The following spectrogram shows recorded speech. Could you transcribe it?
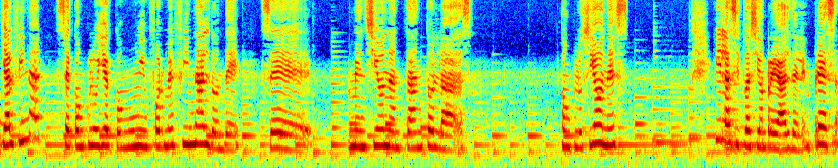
Y al final se concluye con un informe final donde se mencionan tanto las conclusiones y la situación real de la empresa.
